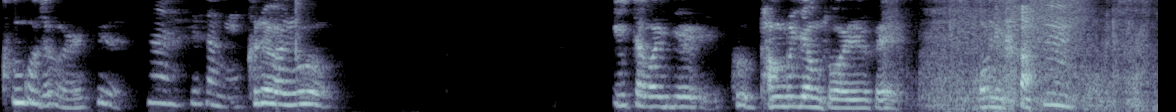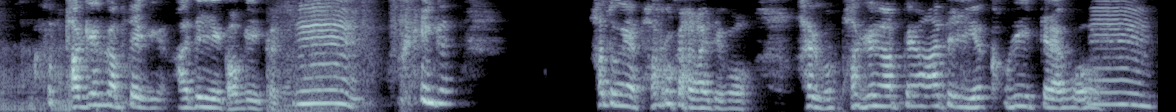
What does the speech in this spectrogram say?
큰 고생을 했지 아, 세상에. 그래가지고 이따가 이제 그 박물장소가 이렇게 보니까 음, 그 박영감 댁 아들이 거기 있거든. 음, 그러니까 하동에 바로 가가지고 아이고 박영감 댁 아들이 거기 있더라고. 음,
